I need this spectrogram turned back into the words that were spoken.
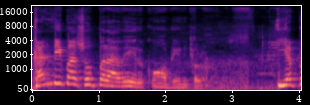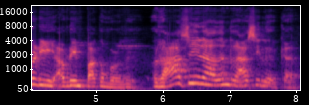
கண்டிப்பாக சூப்பராகவே இருக்கும் அப்படின்னு சொல்லணும். எப்படி அப்படின்னு பார்க்கும்பொழுது ராசிநாதன் ராசியில் இருக்கார்.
